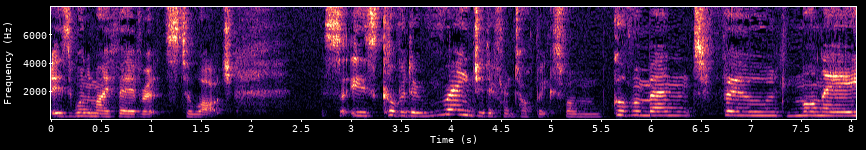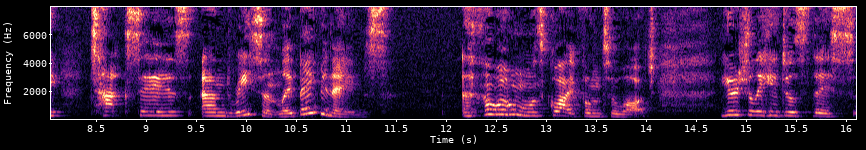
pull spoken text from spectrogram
is one of my favourites to watch. So he's covered a range of different topics from government, food, money, taxes and recently baby names. That was quite fun to watch. Usually he does this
